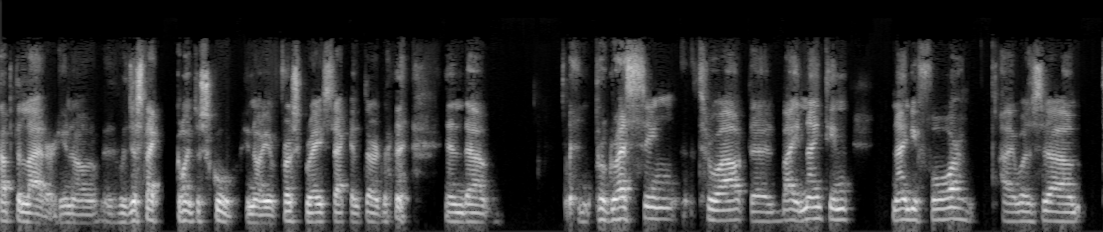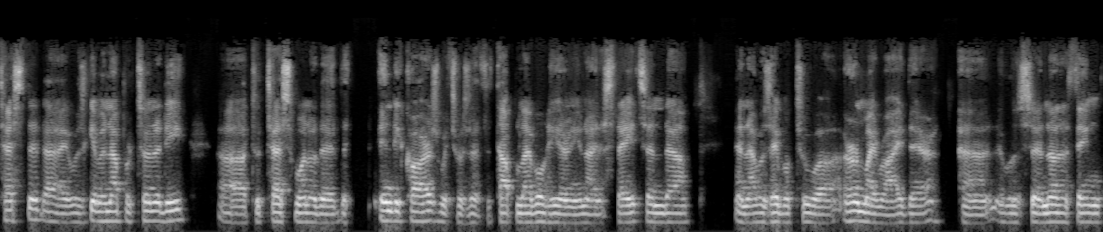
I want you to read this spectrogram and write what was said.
up the ladder. You know, it was just like going to school. You know, your first grade, second, third, and, and progressing throughout. by 1994, I was um, tested. I was given opportunity uh, to test one of the, the Indy cars, which was at the top level here in the United States, and uh, and I was able to uh, earn my ride there. Uh, it was another thing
